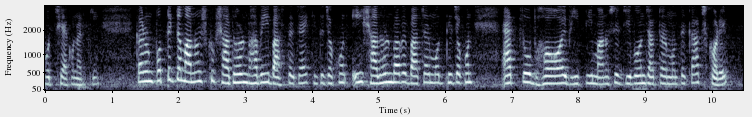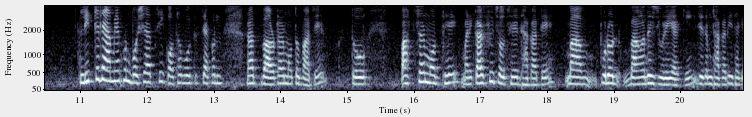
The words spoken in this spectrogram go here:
হচ্ছে এখন আর কি। কারণ প্রত্যেকটা মানুষ খুব সাধারণভাবেই বাঁচতে চায়, কিন্তু যখন এই সাধারণভাবে বাঁচার মধ্যে যখন এত ভয় ভীতি মানুষের জীবনযাত্রার মধ্যে কাজ করে লিটারালি আমি এখন বসে আছি, কথা বলতেছি এখন রাত বারোটার মতো বাজে। তো পাঁচটার মধ্যে মানে কারফিউ চলছে ঢাকাতে, বা পুরো বাংলাদেশ জুড়েই আর কি, যেহেতু আমি ঢাকাতেই থাকি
